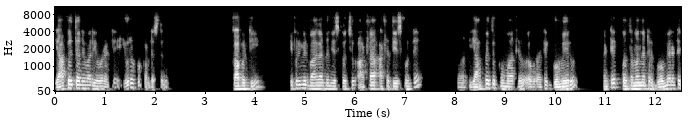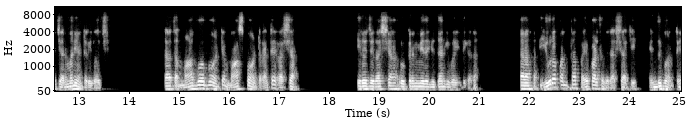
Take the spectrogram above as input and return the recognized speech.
యాపేత్ అనేవారు ఎవరంటే యూరోప్ ఖండస్తులు కాబట్టి ఇప్పుడు మీరు బాగా అర్థం చేసుకోవచ్చు. అట్లా అట్లా తీసుకుంటే యాపేతు కుమారులు ఎవరంటే గోమేరు. అంటే కొంతమంది అంటారు గోమేర్ అంటే జర్మనీ అంటారు ఈరోజు తర్వాత మాగోగు అంటే మాస్కో అంటారు అంటే రష్యా. ఈరోజు రష్యా ఉక్రెయిన్ మీద యుద్ధానికి పోయింది కదా. తర్వాత యూరోప్ అంతా భయపడుతుంది రష్యాకి. ఎందుకు అంటే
